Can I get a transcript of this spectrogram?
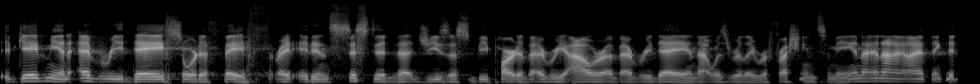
it gave me an everyday sort of faith, right? It insisted that Jesus be part of every hour of every day, and that was really refreshing to me. And, and I, I think it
